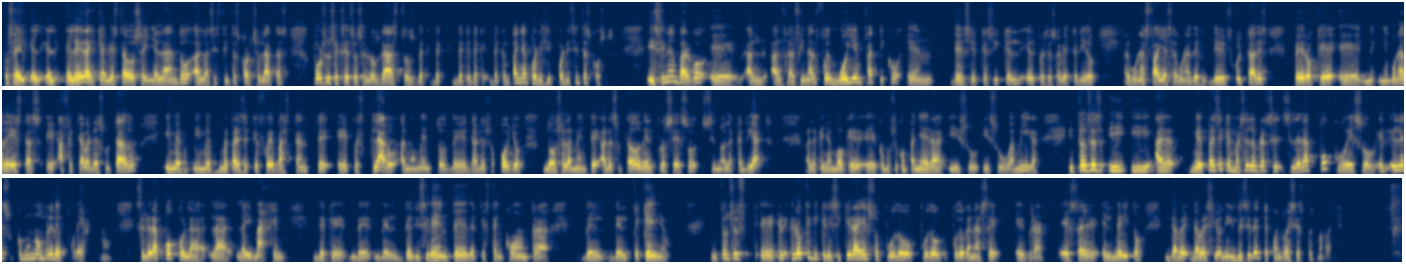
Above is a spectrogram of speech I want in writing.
O sea, él, él- él- él era el que había estado señalando a las distintas corcholatas por sus excesos en los gastos de, de- de- campaña, por, por distintas cosas. Y sin embargo, eh, al, al- al final fue muy enfático en decir que sí, que el, proceso había tenido algunas fallas, algunas dif- dificultades, pero que eh, ni- ninguna de estas eh, afectaba el resultado y me, me- me parece que fue bastante eh, pues claro al momento de darle su apoyo no solamente al resultado del proceso, sino a la candidata a la que llamó que, eh, como su compañera y su, y su amiga. Entonces, y, y, ah, me parece que a Marcelo Ebrard se, le da poco eso, él, es como un hombre de poder, ¿no? Se le da poco la, la, la imagen de que, de- del, del disidente, del que está en contra, del, del pequeño. Entonces, eh, cre- creo que ni, que ni siquiera eso pudo, pudo, pudo ganarse Ebrard. Es el mérito de haber, de haber sido el disidente cuando ese es pues Noroña.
